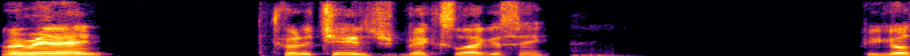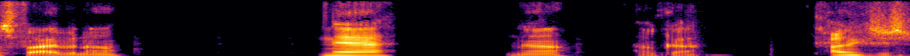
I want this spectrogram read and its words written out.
I mean, I could have changed Vic's legacy if he goes five and zero. Nah, No. Okay. I think it's just.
